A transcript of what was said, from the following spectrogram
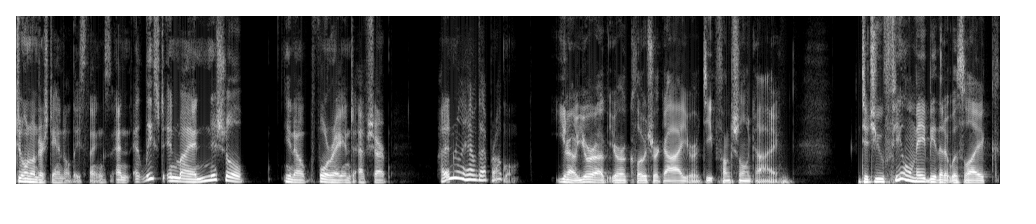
don't understand all these things. And at least in my initial, you know, foray into F sharp, I didn't really have that problem. You know, you're a you're a Clojure guy, you're a deep functional guy. Did you feel maybe that it was like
